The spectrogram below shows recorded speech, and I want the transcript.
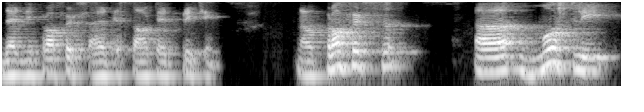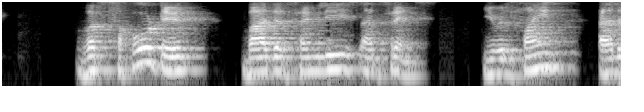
that the prophets had started preaching. Now, prophets uh, mostly were supported by their families and friends. You will find Ahl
